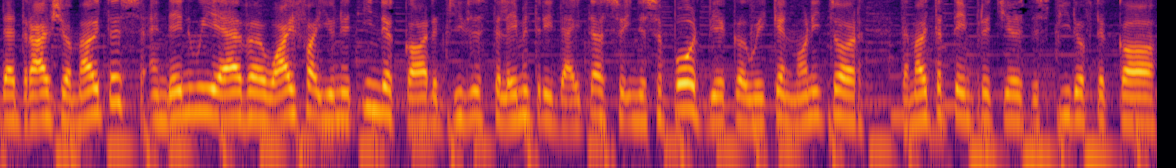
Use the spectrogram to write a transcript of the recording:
that drives your motors. And then we have a Wi-Fi unit in the car that gives us telemetry data. So in the support vehicle, we can monitor the motor temperatures, the speed of the car,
